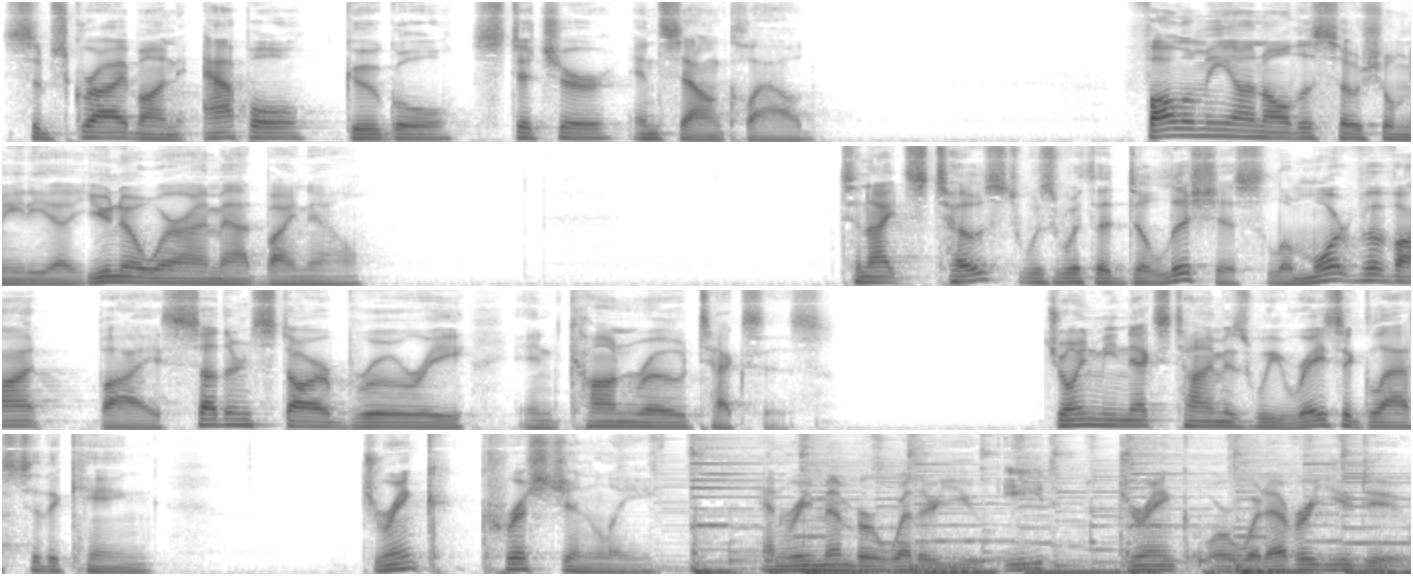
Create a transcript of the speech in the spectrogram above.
Subscribe on Apple, Google, Stitcher, and SoundCloud. Follow me on all the social media. You know where I'm at by now. Tonight's toast was with a delicious Le Mort Vivant by Southern Star Brewery in Conroe, Texas. Join me next time as we raise a glass to the King, drink Christianly, and remember whether you eat, drink, or whatever you do,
